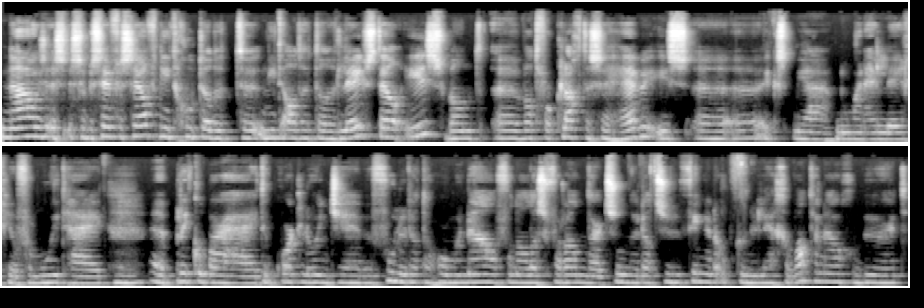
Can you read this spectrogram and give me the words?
Ehm, nou, ze, ze, beseffen zelf niet goed dat het uh, niet altijd dat het leefstijl is. Want uh, wat voor klachten ze hebben is, uh, ik, ja, ik noem maar een hele legio vermoeidheid, hmm. prikkelbaarheid, een kort lontje hebben, voelen dat er hormonaal van alles verandert zonder dat ze hun vinger erop kunnen leggen wat er nou gebeurt.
